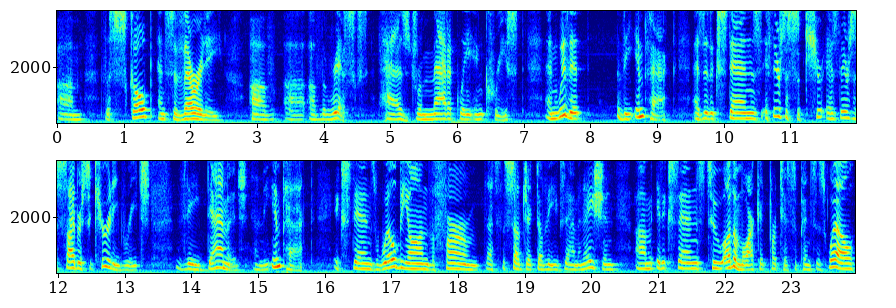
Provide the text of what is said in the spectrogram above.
Um, the scope and severity of, uh, of the risks has dramatically increased, and with it, the impact as it extends. If there's a secure, as there's a cybersecurity breach, the damage and the impact extends well beyond the firm that's the subject of the examination. Um, it extends to other market participants as well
